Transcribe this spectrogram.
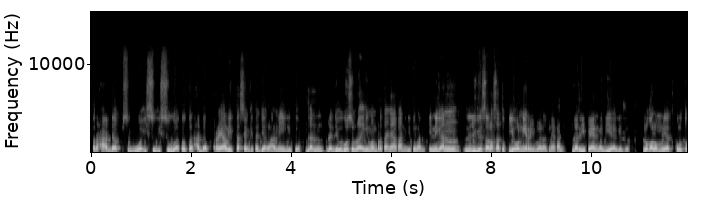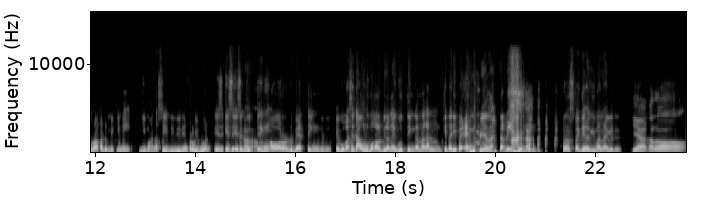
terhadap sebuah isu-isu atau terhadap realitas yang kita jalani gitu. Dan dan juga gue sebenarnya ingin mempertanyakan gitu lan. Ini kan lu juga salah satu pionir ibaratnya kan dari PN Media gitu. Lo kalau melihat kultur akademik ini gimana sih di dunia perwibuan? Is, is, is a good Ah. thing or the bad thing gitu? Ya gue pasti tahu lu bakal bilangnya good thing karena kan kita di PN iyalah. tapi perspektifnya gimana gitu? Ya kalau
